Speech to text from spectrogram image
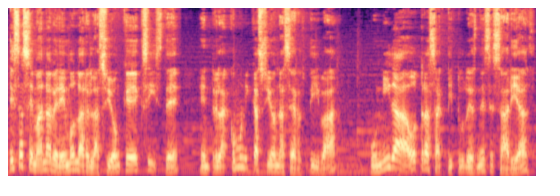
Esta semana veremos la relación que existe entre la comunicación asertiva unida a otras actitudes necesarias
